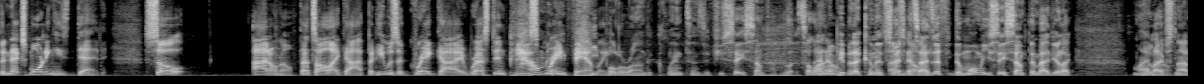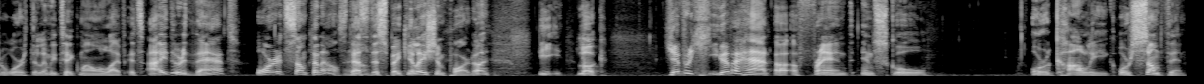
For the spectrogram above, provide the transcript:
The next morning, he's dead. So. I don't know. That's all I got. But he was a great guy. Rest in peace. How many great family. people around the Clintons? If you say something, it's a lot of people that commit suicide. It's as if the moment you say something bad, you're like, my life's not worth it. Let me take my own life. It's either that or it's something else. That's the speculation part. huh? He- look, you ever you ever had a, a friend in school or a colleague or something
